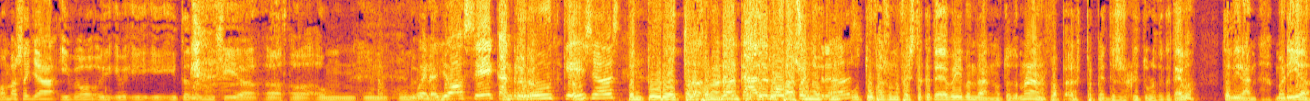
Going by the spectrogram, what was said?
Quan vas allà i, i, i, i, i te denuncia a, a, a un, un, una Bueno, jo sé que han Pentura- rebut queixes Pentura telefonaran perquè tu fas, una, un, tu fas una festa que teva i vendran. No te demanaran els pap- els papers de l'escriptura de que teva. Te diran, Maria,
